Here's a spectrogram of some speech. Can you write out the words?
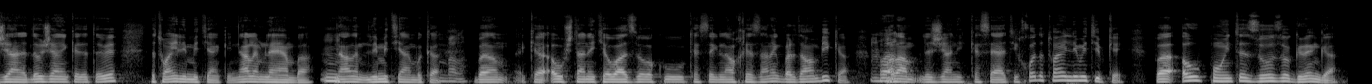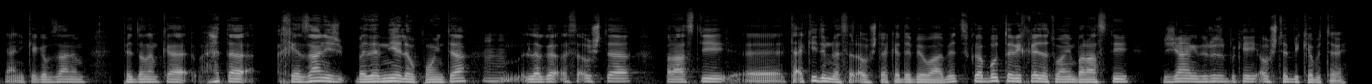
ژیانت لەو ژیان کە دەتەوێ دەتوانین لمیتیان کەین ناڵێم لایەن بە ناڵم لمیتیان بکە بەڵام کە ئەو شتانێکە واز بەوەکو کەسێک ناو خێزانێک بەردەوام بیکە بەڵام لە ژیانی کەسایەتی خۆ دەتوانین لیمیتی بکەیت و ئەو پوینتە زۆ زۆ گرنگە ینی کە گەبزانم پێ دەڵێم کە هەتا خێزانیش بەدەر نییە لەو پوینتە لەگە ئەس ئەو شتە بەڕاستی تاکیدم لەسەر ئەو شتە کە دەبێ وابێت چکە بۆ تەریقی دەتوانین بەڕاستی ژیانی دروست بکەیت ئەو شتە بیکە بتەوێت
